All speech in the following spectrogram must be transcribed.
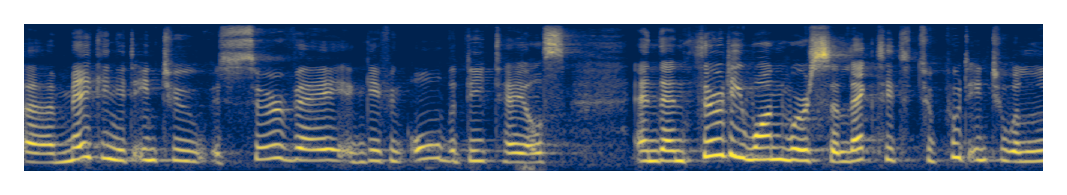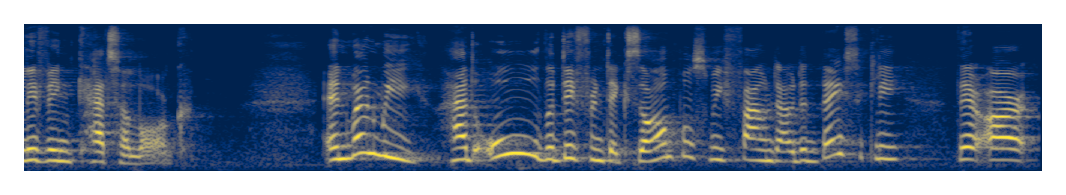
uh, making it into a survey and giving all the details. And then 31 were selected to put into a living catalog. And when we had all the different examples, we found out that basically there are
